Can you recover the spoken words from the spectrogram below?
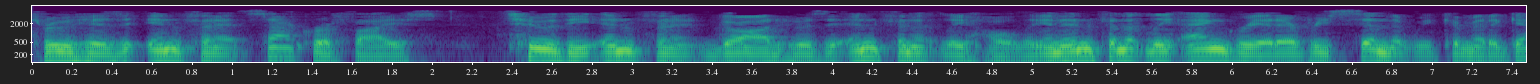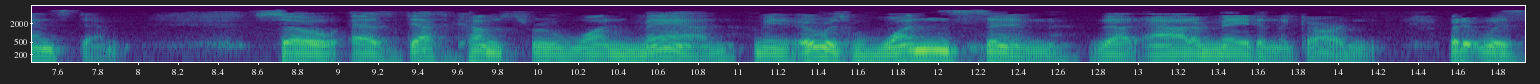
through his infinite sacrifice to the infinite God who is infinitely holy and infinitely angry at every sin that we commit against him. So as death comes through one man, I mean, it was one sin that Adam made in the garden, but it was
